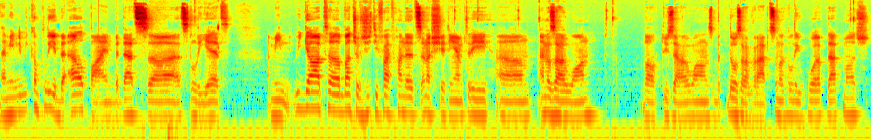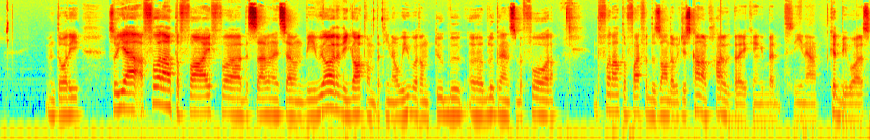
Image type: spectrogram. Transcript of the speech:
I mean, we completed the Alpine, but that's uh, that's really it. I mean, we got a bunch of GT500s and a shitty M3 um, and a ZL1. Well, two ZL1s, but those are wrapped, so not really worth that much inventory. So yeah, 4 out of 5 for the 787B. We already got one, but you know, we were on two blue, uh, blueprints before. And 4 out of 5 for the Zonda, which is kind of heartbreaking, but you know, could be worse.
